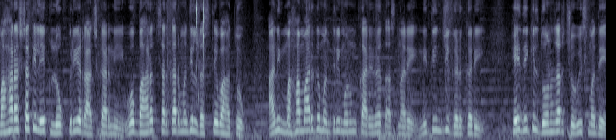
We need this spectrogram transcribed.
महाराष्ट्रातील एक लोकप्रिय राजकारणी व भारत सरकारमधील रस्ते वाहतूक आणि महामार्ग मंत्री म्हणून कार्यरत असणारे नितीनजी गडकरी हे देखील दोन हजार चोवीसमध्ये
